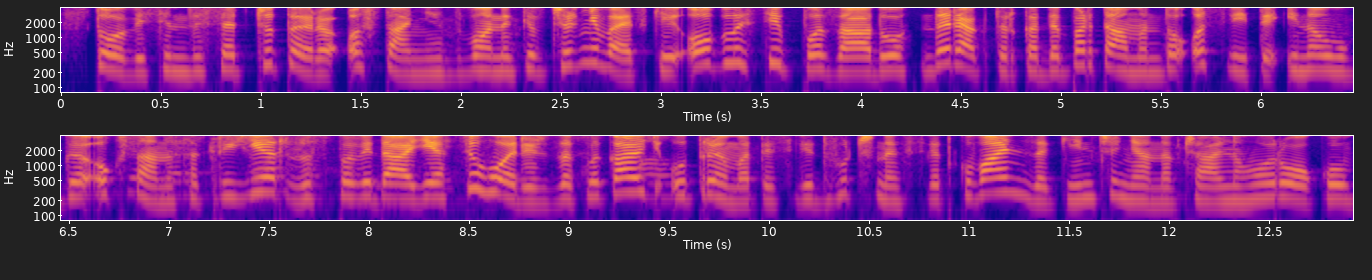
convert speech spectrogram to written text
184 останніх дзвоники в Чернівецькій області позаду. Директорка департаменту освіти і науки Оксана Сакрієр розповідає, цьогоріч закликають утриматись від гучних святкувань закінчення навчального року.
